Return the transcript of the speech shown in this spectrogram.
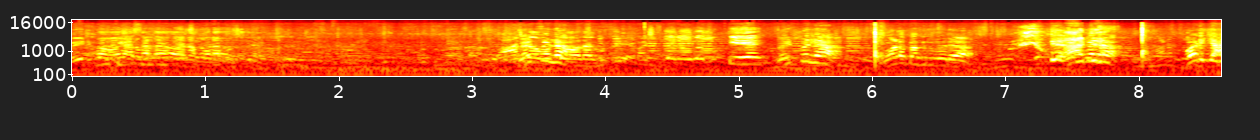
வெயிட் பண்ணா வெயிட் பண்ண. ஓட பக்கத்து வர ஆட்டோ ஓடிக்க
